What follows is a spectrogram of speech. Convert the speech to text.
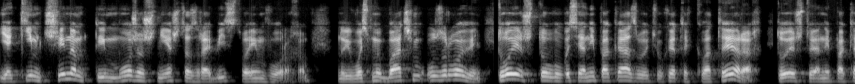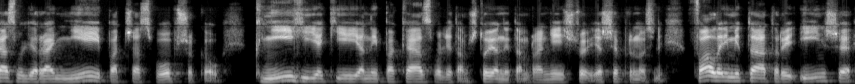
якім чынам ты можаш нешта зрабіць сваім ворагам Ну і вось мы бачым узровень. Тое что вось яны показваюць у гэтых кватэрах тое что яны показывалі раней падчас вопшукаў кнігі якія яны показывалі там что яны там раней что яшчэ приносілі фалаімітатары і іншае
